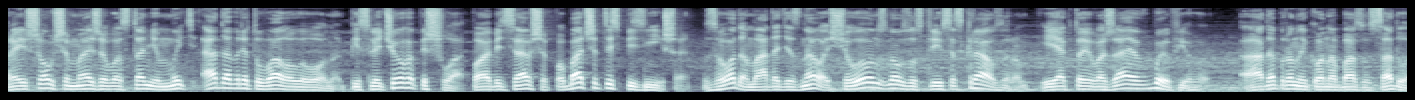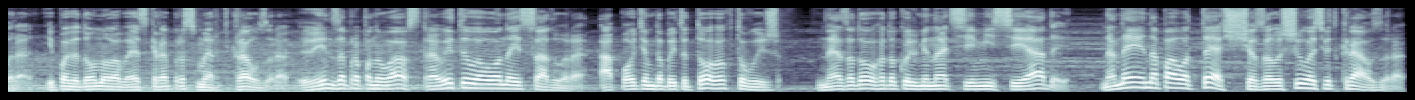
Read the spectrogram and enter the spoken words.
Прийшовши майже в останню мить, Ада врятувала Леона, після чого пішла, пообіцявши побачитись пізніше. Згодом Ада дізналась, що Леон знов зустрівся з Краузером, і як той вважає, вбив його. Ада проникла на базу Садлера і повідомила Вескера про смерть Краузера. Він запропонував стравити Леона і Садлера, а потім добити того, хто вижив. Незадовго до кульмінації місії Ади на неї напало те, що залишилось від Краузера.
